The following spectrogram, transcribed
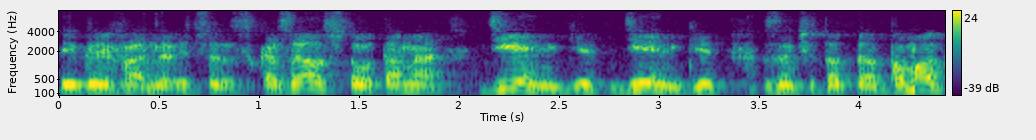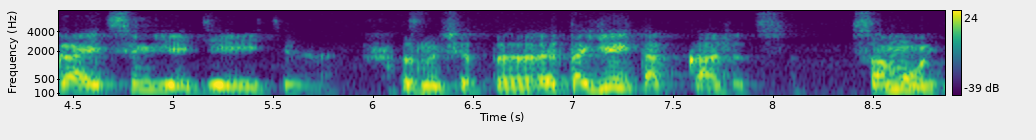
Игорь Иванович сказал, что вот она деньги, деньги, значит, помогает семье деятельно. Значит, э, это ей так кажется самой,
